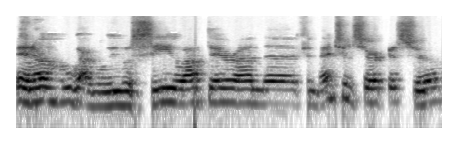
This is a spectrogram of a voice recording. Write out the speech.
you know, we will see you out there on the convention circuit soon.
